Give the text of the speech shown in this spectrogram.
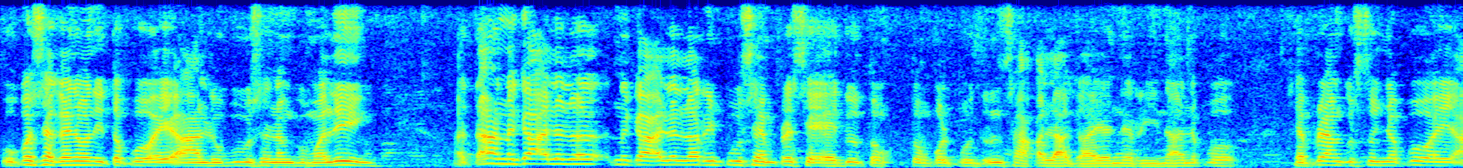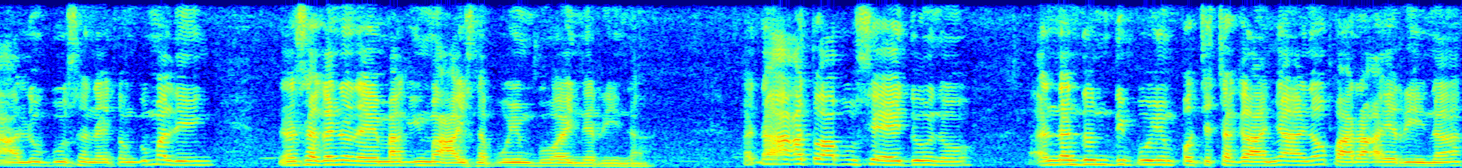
upang sa ganun ito po ay ah, lubusan ng gumaling. At ah, nag-aalala, nag-aalala rin po siyempre si Edu tung- tungkol po dun sa kalagayan ni Rina. Ano po, siyempre ang gusto niya po ay ah, lubusan na itong gumaling na sa ganun ay maging maayos na po yung buhay ni Rina. At nakakatuwa po si Edu, no? Nandun din po yung pagtsatsaga niya, ano, para kay Rina.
